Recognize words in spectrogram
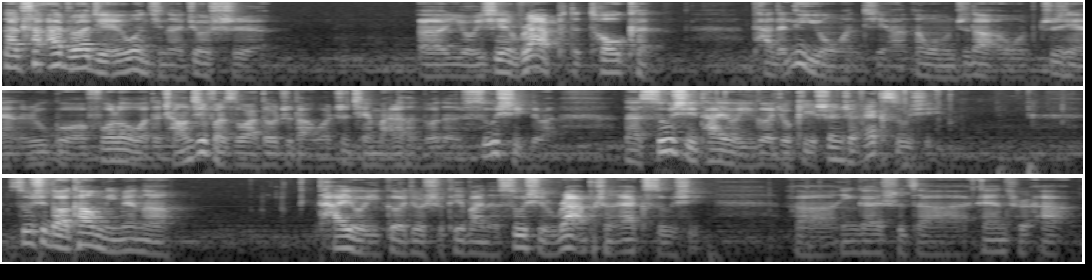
那它它主要解决问题呢，就是呃有一些 wrap 的 token。它的利用问题啊，那我们知道，我之前如果 follow 我的长期粉丝的话，都知道我之前买了很多的 sushi，对吧？那 sushi 它有一个就可以生成 x sushi，sushi.com 里面呢，它有一个就是可以把你的 sushi wrap 成 x sushi，呃，应该是在 enter app，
